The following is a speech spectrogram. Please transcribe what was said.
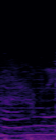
time.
